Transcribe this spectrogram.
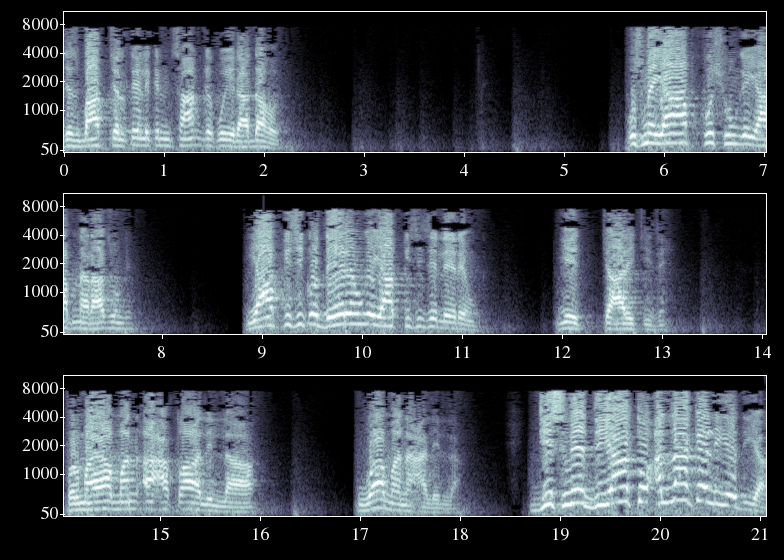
جذبات چلتے ہیں، لیکن انسان کا کوئی ارادہ ہوتا اس میں یا آپ خوش ہوں گے یا آپ ناراض ہوں گے یا آپ کسی کو دے رہے ہوں گے یا آپ کسی سے لے رہے ہوں گے یہ چار ہی چیزیں فرمایا، من اعطا للہ و من اللہ جس نے دیا تو اللہ کے لیے دیا۔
